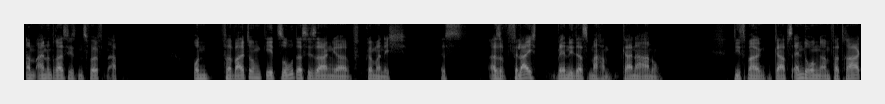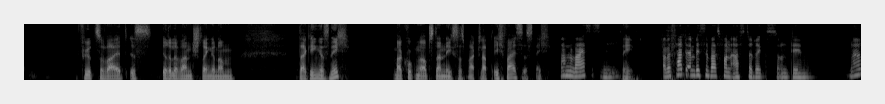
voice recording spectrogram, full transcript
am 31.12. ab. Und Verwaltung geht so, dass sie sagen, ja, können wir nicht. Ist, also vielleicht werden die das machen, keine Ahnung. Diesmal gab es Änderungen am Vertrag, führt zu weit, ist irrelevant, streng genommen. Da ging es nicht. Mal gucken, ob es dann nächstes Mal klappt. Ich weiß es nicht. Man weiß es nicht. Nee. Aber es hat ein bisschen was von Asterix und dem ne?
